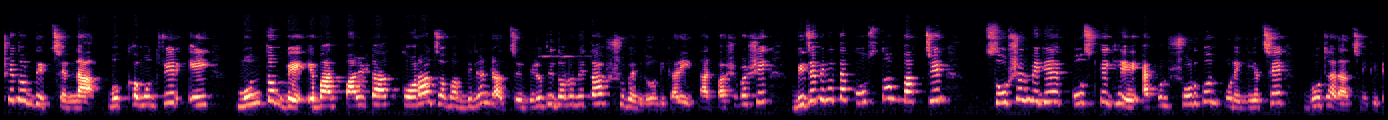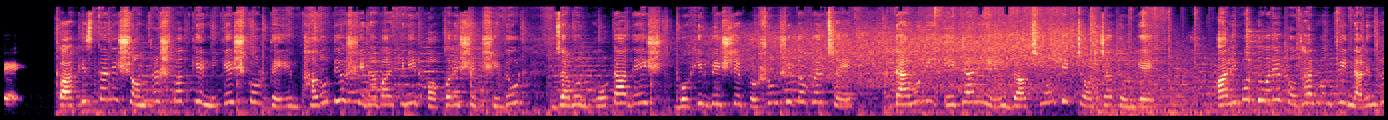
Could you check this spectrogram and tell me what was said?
সিঁদুর দিচ্ছেন না? মুখ্যমন্ত্রীর এই মন্তব্যে এবার পাল্টা কড়া জবাব দিলেন রাজ্যের বিরোধী দলনেতা শুভেন্দু অধিকারী। তার পাশাপাশি বিজেপি নেতা কৌস্তব বাগচির সোশ্যাল মিডিয়ায় পোস্টকে ঘিরে এখন শোরগোল পড়ে গিয়েছে গোটা রাজনীতিতে। পাকিস্তানি সন্ত্রাসবাদকে নিকেশ করতে ভারতীয় সেনাবাহিনীর অপারেশন সিঁদুর, যেমন গোটা দেশ বহির্বিশ্বে প্রশংসিত হয়েছে, তেমনি এটা নিয়ে রাজনৈতিক চর্চা তুঙ্গে। আলিপুরদুয়ারে প্রধানমন্ত্রী নরেন্দ্র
